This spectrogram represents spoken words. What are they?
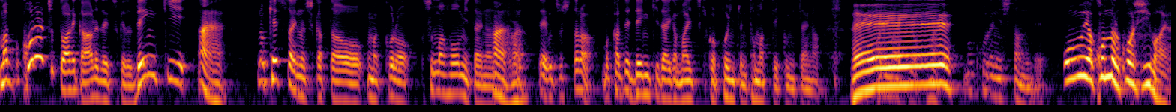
まあこれはちょっとあれかあれですけど電気はいはいの決済の仕方を、まあ、このスマホみたいなのをやって移したら、まあ、家庭電気代が毎月このポイントに溜まっていくみたいなへえ僕これにしたんで。おいやこんなの詳しいわや。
